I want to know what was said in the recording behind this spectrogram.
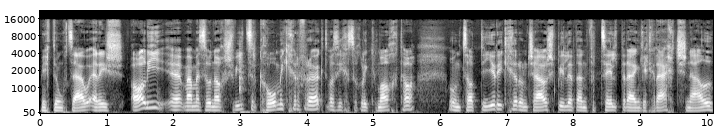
Mich dunkt auch, er ist alle, äh, wenn man so nach Schweizer Komikern fragt, was ich so ein bisschen gemacht habe, und Satiriker und Schauspieler, dann erzählt er eigentlich recht schnell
